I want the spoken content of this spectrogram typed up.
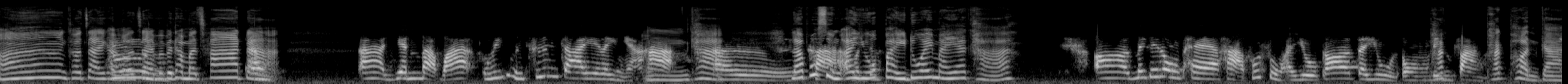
อ่าเข้าใจค่ะเข้าใจมันเป็นธรรมชาติอะอ่าเย็นแบบว่าเฮ้ยมันชื่นใจอะไรอย่างเงี้ยค่ะค่ะแล้วผู้สูงอายุไปด้วยไหมอะคะ อ่าไม่ได้ลงแพค่ะ ผู้สูงอายุก็จะอยู่ตรงริมฝั่งพักผ่อนกัน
